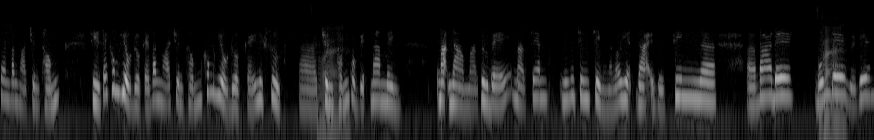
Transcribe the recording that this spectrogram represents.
xem văn hóa truyền thống thì sẽ không hiểu được cái văn hóa truyền thống không hiểu được cái lịch sử à, truyền thống của Việt Nam mình bạn nào mà từ bé mà xem những cái chương trình mà nó hiện đại rồi phim uh, 3D 4D Vâng. rồi game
